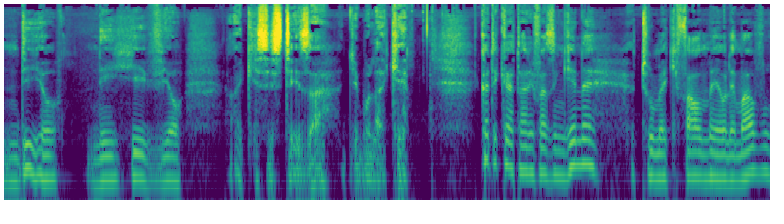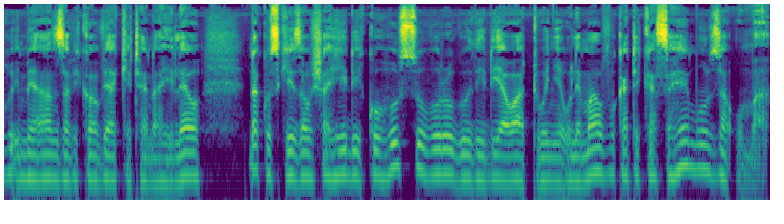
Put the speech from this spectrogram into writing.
ndiyo, ni hivyo, akisisitiza jibu lake. Katika taarifa zingine, tume kifalme ya ulemavu imeanza vikao vyake tena hii leo na kusikiza ushahidi kuhusu vurugu dhidi ya watu wenye ulemavu katika sehemu za umma.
